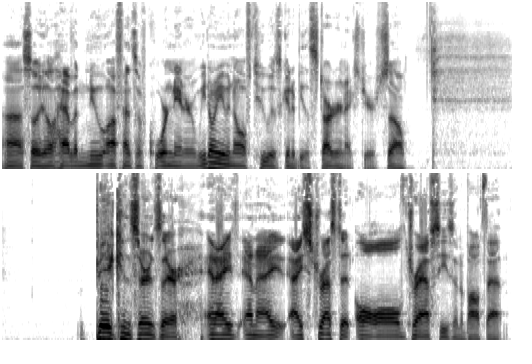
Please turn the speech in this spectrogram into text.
Uh, so he'll have a new offensive coordinator, and we don't even know if Tua is going to be the starter next year. So big concerns there, and I and I I stressed it all draft season about that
